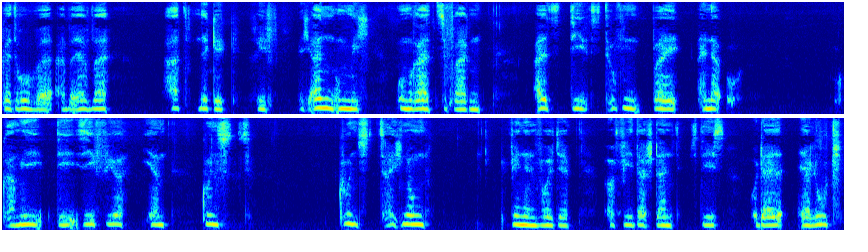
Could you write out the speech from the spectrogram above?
Garderobe, aber er war hartnäckig, rief mich an, um mich um Rat zu fragen. Als die Stufen bei einer Okami, die sie für ihre Kunst, Kunstzeichnung gewinnen wollte, auf Widerstand stieß oder er lud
